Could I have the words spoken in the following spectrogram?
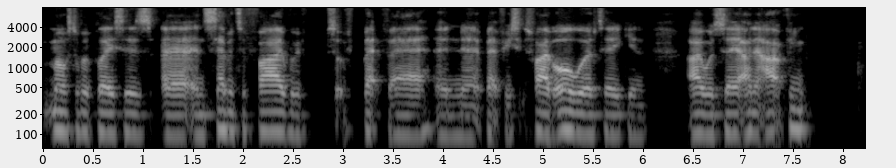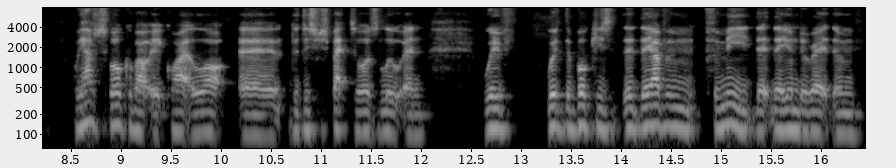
most other places, uh, and seven to five with sort of Betfair and uh, Bet three six five, all worth taking. I would say, and I think we have spoke about it quite a lot. Uh, the disrespect towards Luton with with the bookies, they haven't for me. They, they underrate them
